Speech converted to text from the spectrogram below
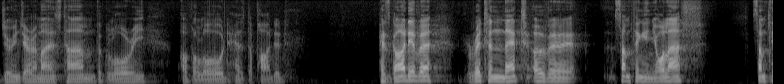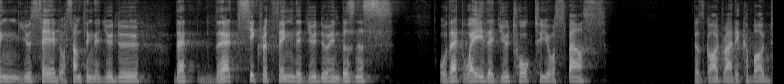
during Jeremiah's time? The glory of the Lord has departed. Has God ever written that over something in your life? Something you said or something that you do that, that secret thing that you do in business or that way that you talk to your spouse? Does God write Ichabod?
